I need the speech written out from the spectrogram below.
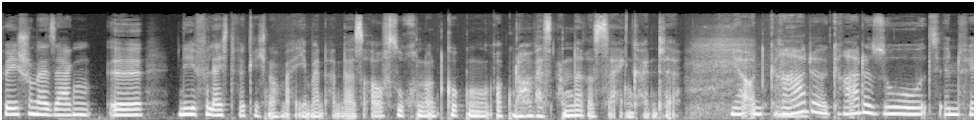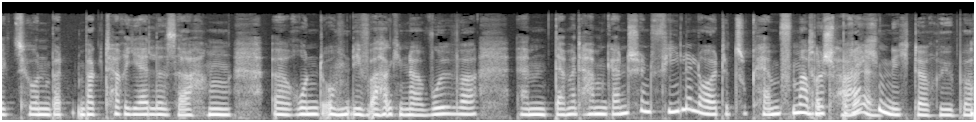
würde ich schon mal sagen, äh, nee, vielleicht wirklich noch mal jemand anders aufsuchen und gucken, ob noch was anderes sein könnte. Ja, und gerade gerade so Infektionen, bak- bakterielle Sachen äh, rund um die Vagina, Vulva, ähm, damit haben ganz schön viele Leute zu kämpfen, aber Total. sprechen nicht darüber.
